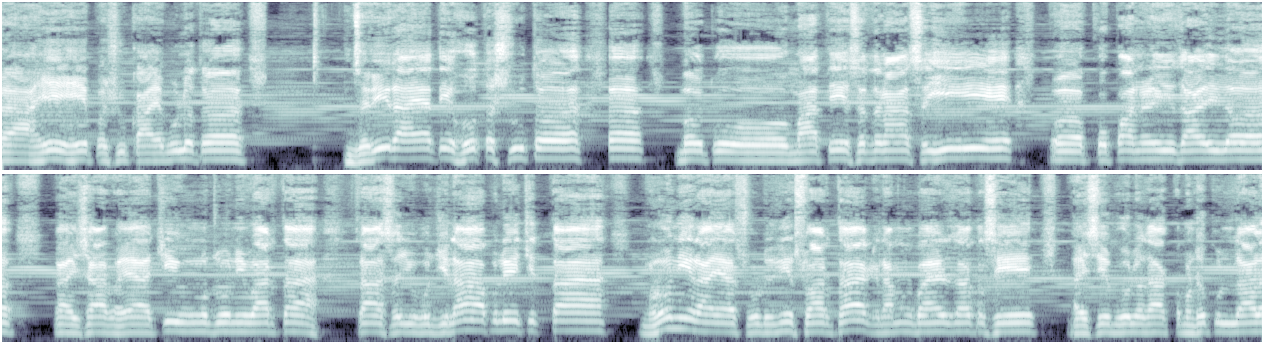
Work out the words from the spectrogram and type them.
आहे हे पशु काय बोलत? जरी राया ते होत श्रुत मग तो माते सदनासही कोपानळी जाळील कायशा भयाची उमजोनी वार्ता त्रास योजिला आपले चित्ता म्हणून राया सोडणी स्वार्था ग्रामबाहेर जात असे ऐसे बोलदा कमठ कुल्लाळ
